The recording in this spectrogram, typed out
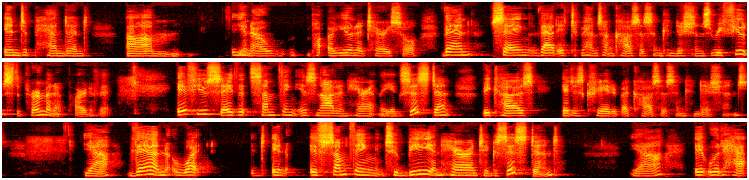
independent, um, you know, a unitary soul, then saying that it depends on causes and conditions refutes the permanent part of it. If you say that something is not inherently existent because it is created by causes and conditions, yeah, then what, in, if something to be inherent existent, yeah, it would have,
